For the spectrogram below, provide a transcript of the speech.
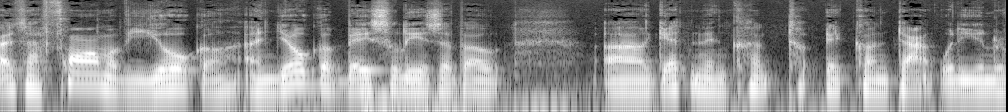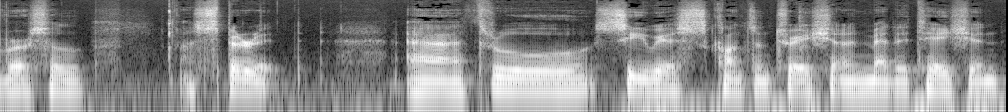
it's a form of yoga, and yoga basically is about uh, getting in, in, contact with the universal uh, spirit uh, through serious concentration and meditation.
